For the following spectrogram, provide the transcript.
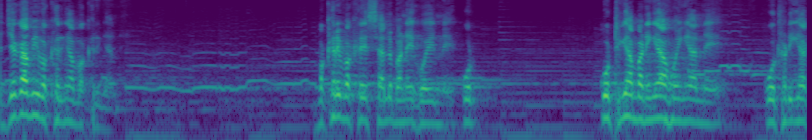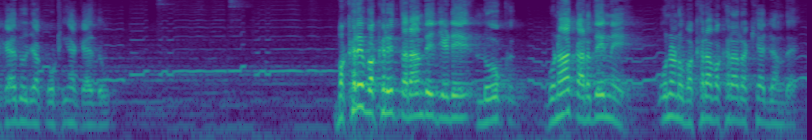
ਜਗ੍ਹਾ ਵੀ ਵੱਖਰੀਆਂ ਵੱਖਰੀਆਂ ਨੇ। ਵੱਖਰੇ ਵੱਖਰੇ ਸੈੱਲ ਬਣੇ ਹੋਏ ਨੇ, ਕੋ- ਕੋਠੀਆਂ ਬਣੀਆਂ ਹੋਈਆਂ ਨੇ, ਕੋਠੜੀਆਂ ਕਹਿ ਦਿਓ ਜਾਂ ਕੋਠੀਆਂ ਕਹਿ ਦਿਓ ਵੱਖਰੇ ਵੱਖਰੇ ਤਰ੍ਹਾਂ ਦੇ ਜਿਹੜੇ ਲੋਕ ਗੁਨਾਹ ਕਰਦੇ ਨੇ, ਉਹਨਾਂ ਨੂੰ ਵੱਖਰਾ ਵੱਖਰਾ ਰੱਖਿਆ ਜਾਂਦਾ ਹੈ।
